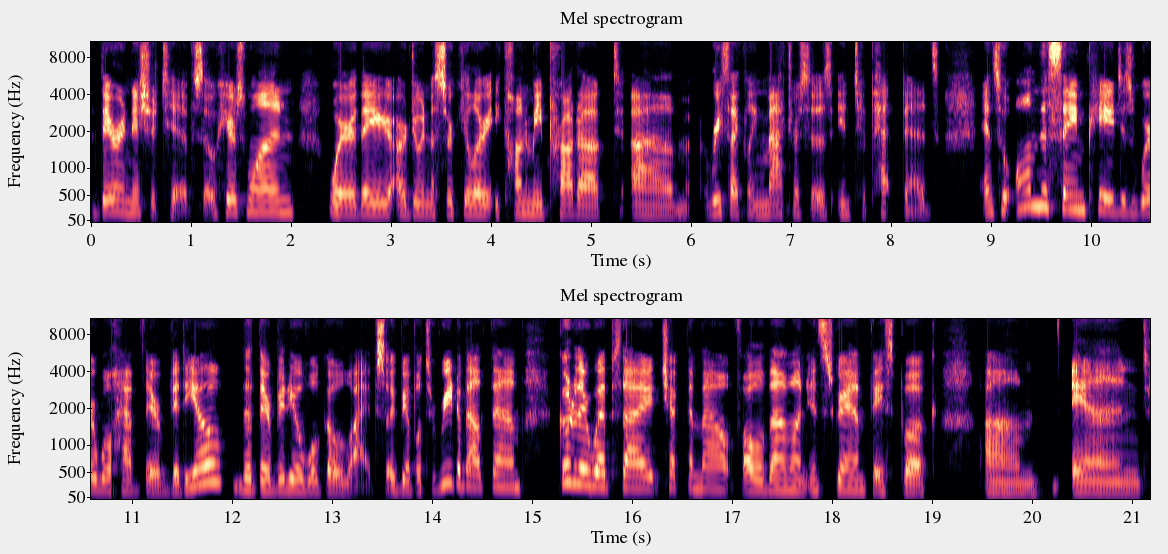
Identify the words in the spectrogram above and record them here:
their initiative. So here's one where they are doing a circular economy product, um, recycling mattresses into pet beds. And so on the same page is where we'll have their video, that their video will go live. So you'll be able to read about them, go to their website, check them out, follow them on Instagram, Facebook, um, and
